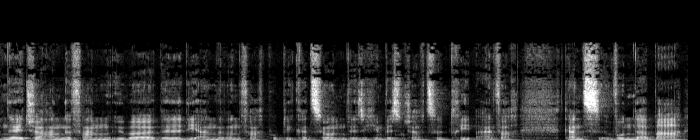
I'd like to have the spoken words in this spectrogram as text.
Nature angefangen über äh, die anderen Fachpublikationen, die sich im Wissenschaftsbetrieb einfach ganz wunderbar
